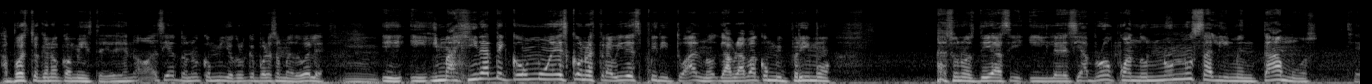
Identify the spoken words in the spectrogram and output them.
apuesto que no comiste. Yo dije, no, es cierto, no comí. Yo creo que por eso me duele. Mm. Y, y imagínate cómo es con nuestra vida espiritual, ¿no? Hablaba con mi primo hace unos días y, y le decía, bro, cuando no nos alimentamos, Sí,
